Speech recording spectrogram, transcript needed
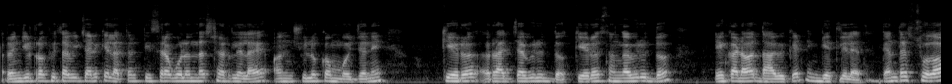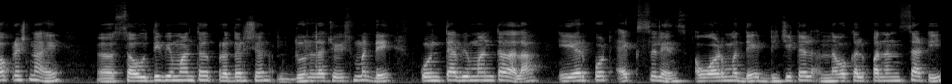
रणजी ट्रॉफीचा विचार केला तर तिसरा गोलंदाज ठरलेला आहे अंशुल कंबोज ज्याने केरळ राज्याविरुद्ध केरळ संघाविरुद्ध एका डावात दहा विकेट घेतलेले आहेत. त्यानंतर सोळावा प्रश्न आहे सौदी विमानतळ प्रदर्शन दोन हजार चोवीसमध्ये कोणत्या विमानतळाला एअरपोर्ट एक्सलेन्स अवॉर्डमध्ये डिजिटल नवकल्पनांसाठी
